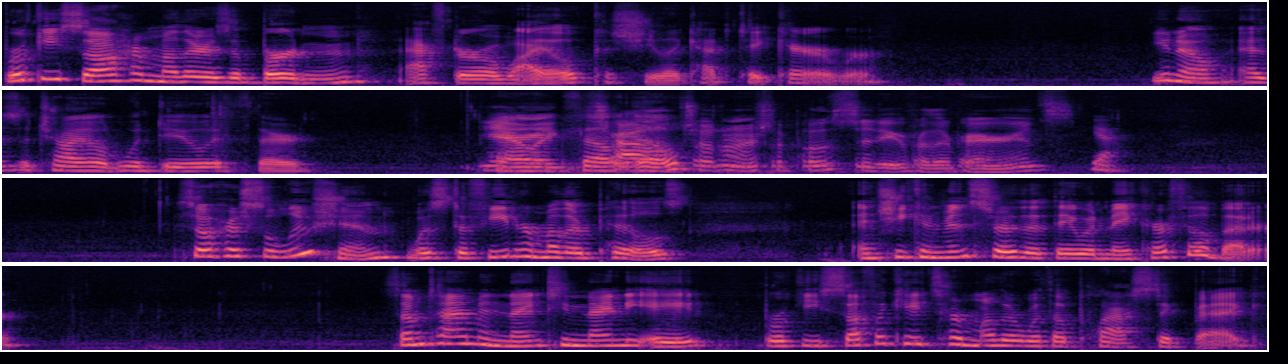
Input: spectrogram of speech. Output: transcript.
Brookey saw her mother as a burden after a while because she like had to take care of her. You know, as a child would do if they're Yeah, like child ill. children are supposed to do for their parents. So her solution was to feed her mother pills, and she convinced her that they would make her feel better. Sometime in 1998, Brookey suffocates her mother with a plastic bag.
